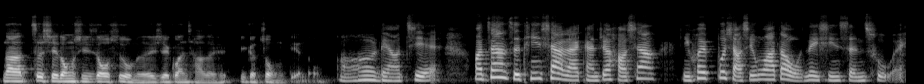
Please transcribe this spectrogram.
那这些东西都是我们的一些观察的一个重点哦。哦，了解。哇，这样子听下来，感觉好像你会不小心挖到我内心深处哎。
